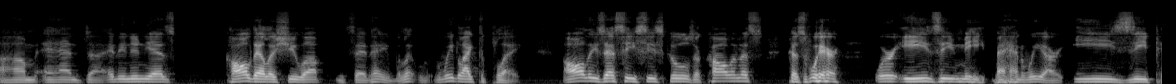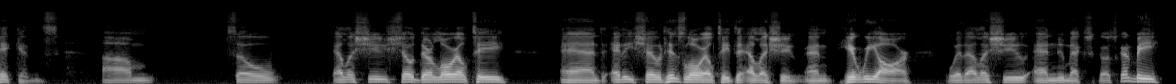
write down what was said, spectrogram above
Um, and uh, Eddie Nunez called LSU up and said, Hey, we'd like to play. All these SEC schools are calling us because we're we're easy meat, man. We are easy pickings. Um, so LSU showed their loyalty, and Eddie showed his loyalty to LSU, and here we are with LSU and New Mexico. It's going to be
